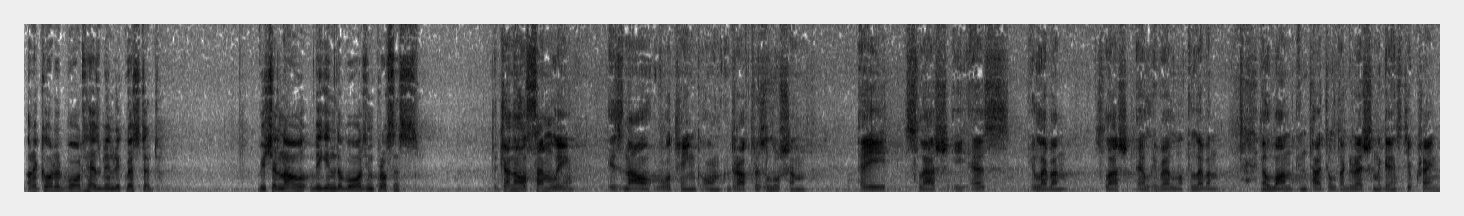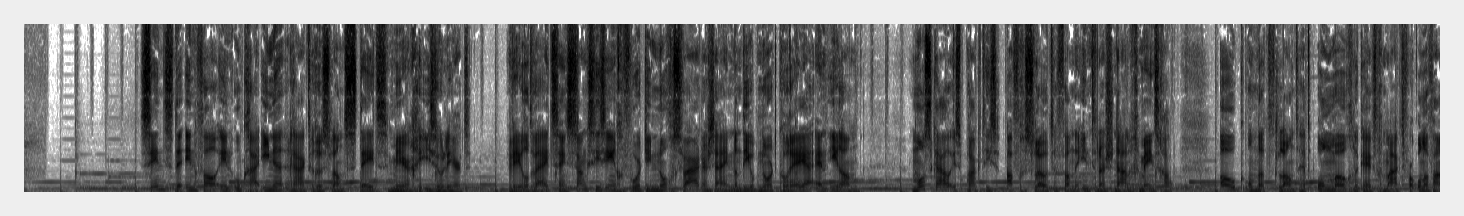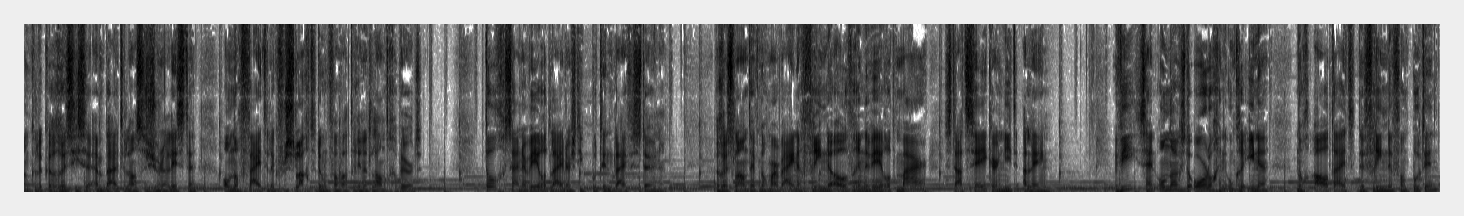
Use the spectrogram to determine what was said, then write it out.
A recorded vote has been requested. We shall now begin the voting process. The General Assembly is now voting on draft resolution A slash ES 11 slash L11 L1 entitled Aggression Against Ukraine. Sinds de inval in Oekraïne raakt Rusland steeds meer geïsoleerd. Wereldwijd zijn sancties ingevoerd die nog zwaarder zijn dan die op Noord-Korea en Iran. Moskou is praktisch afgesloten van de internationale gemeenschap. Ook omdat het land het onmogelijk heeft gemaakt voor onafhankelijke Russische en buitenlandse journalisten om nog feitelijk verslag te doen van wat er in het land gebeurt. Toch zijn er wereldleiders die Poetin blijven steunen. Rusland heeft nog maar weinig vrienden over in de wereld, maar staat zeker niet alleen. Wie zijn ondanks de oorlog in Oekraïne nog altijd de vrienden van Poetin?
